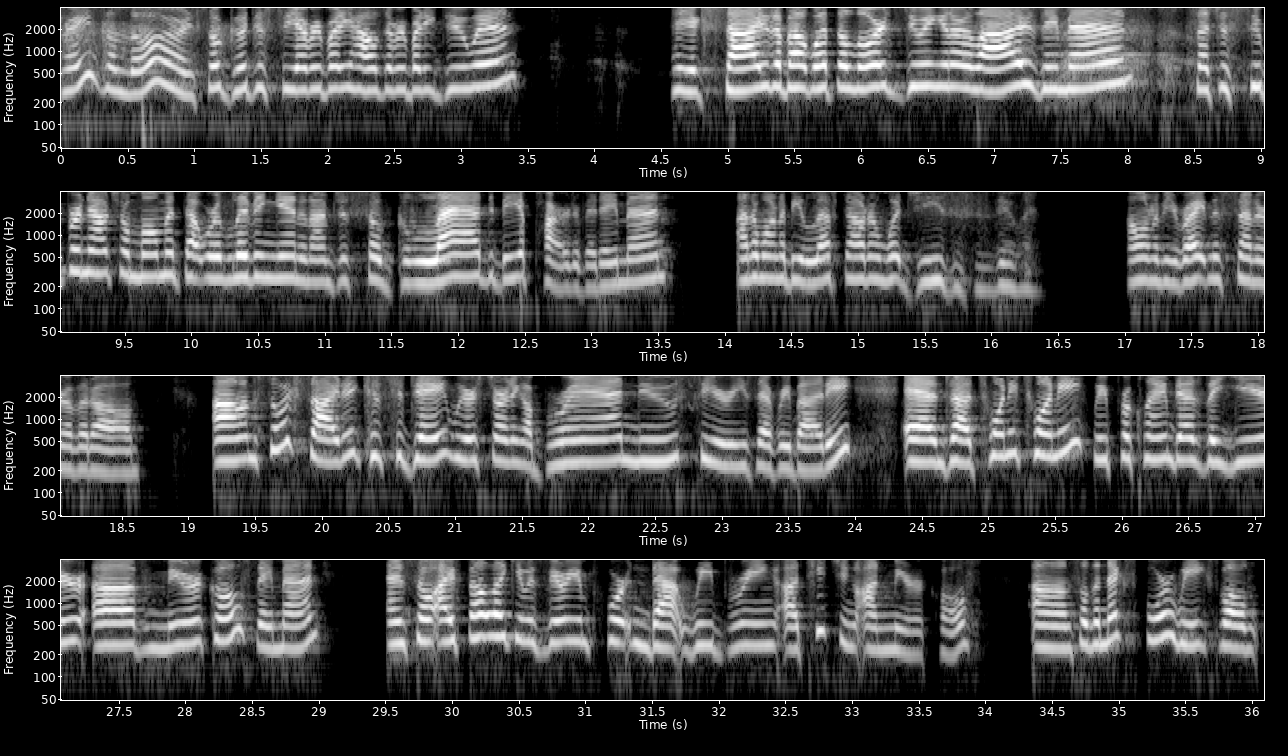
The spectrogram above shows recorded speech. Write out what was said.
Praise the Lord. So good to see everybody. How's everybody doing? Are you excited about what the Lord's doing in our lives? Amen. Such a supernatural moment that we're living in, and I'm just so glad to be a part of it. Amen. I don't want to be left out on what Jesus is doing. I want to be right in the center of it all. Um, I'm so excited because today we are starting a brand new series, everybody. And uh, 2020, we proclaimed as the year of miracles. Amen. And so I felt like it was very important that we bring a teaching on miracles. Um, so the next four weeks, well,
